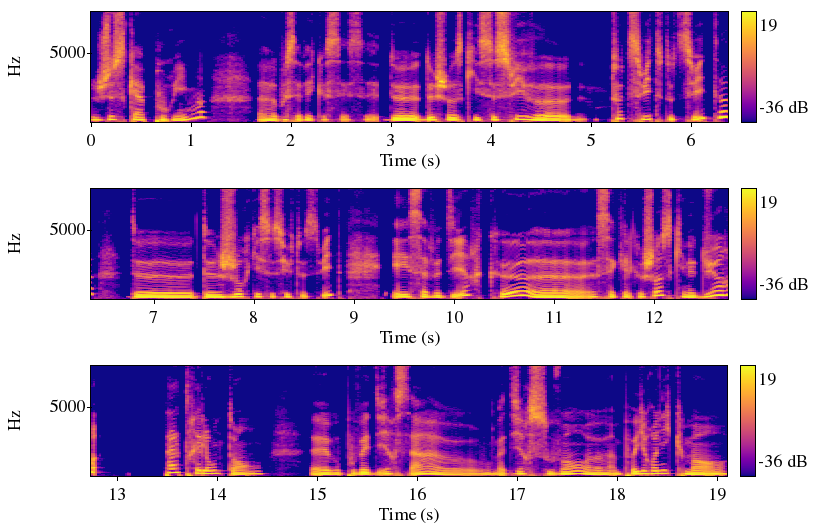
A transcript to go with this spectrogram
jusqu'à Purim. vous savez que c'est deux, choses qui se suivent tout de suite, tout de suite de, jours qui se suivent tout de suite. Et ça veut dire que euh, c'est quelque chose qui ne dure pas très longtemps. Euh, vous pouvez dire ça, euh, on va dire souvent un peu ironiquement.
